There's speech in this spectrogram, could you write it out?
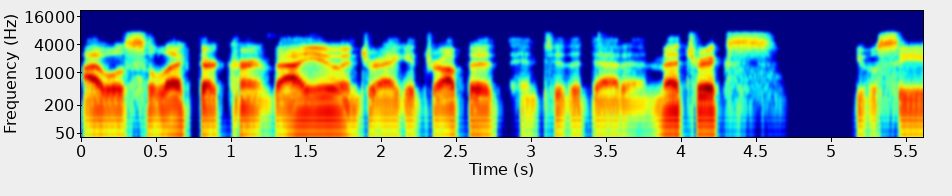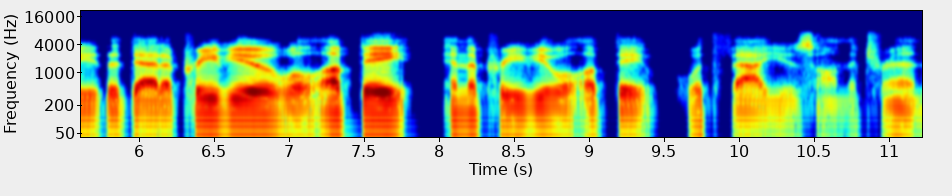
I will select our current value and drag it, drop it into the data and metrics. You will see the data preview will update and the preview will update with values on the trend.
